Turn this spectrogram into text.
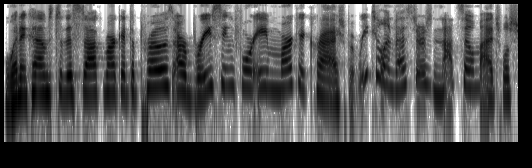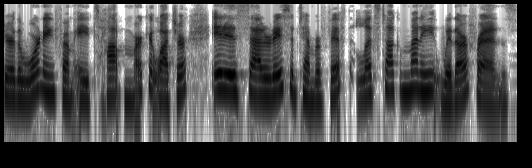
When it comes to the stock market, the pros are bracing for a market crash, but retail investors not so much. We'll share the warning from a top market watcher. It is Saturday, September 5th. Let's talk money with our friends.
